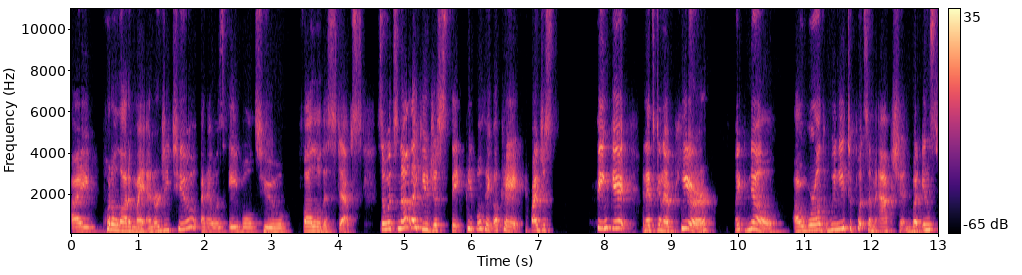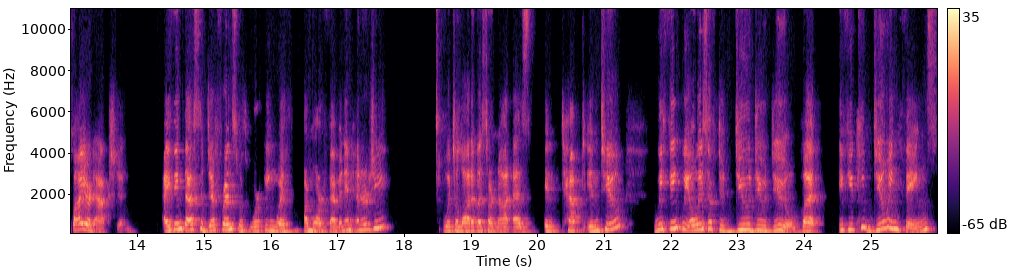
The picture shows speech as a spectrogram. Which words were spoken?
I put a lot of my energy to, and I was able to follow the steps. So it's not like you just think people think, okay, if I just think it and it's going to appear like, no, our world, we need to put some action, but inspired action. I think that's the difference with working with a more feminine energy, which a lot of us are not as in, tapped into. We think we always have to do, do, do. But if you keep doing things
